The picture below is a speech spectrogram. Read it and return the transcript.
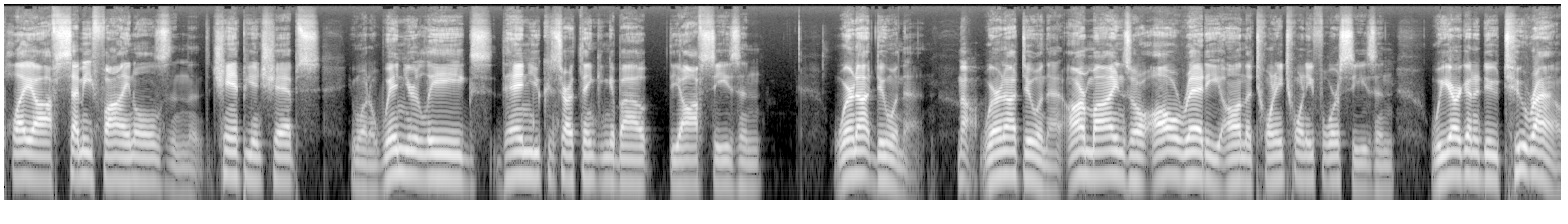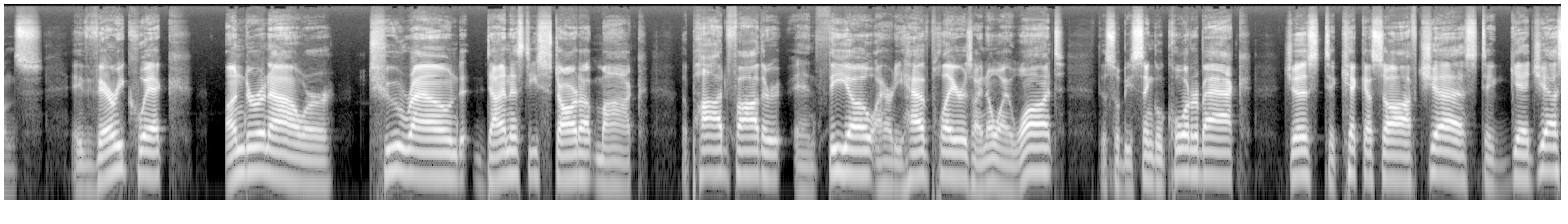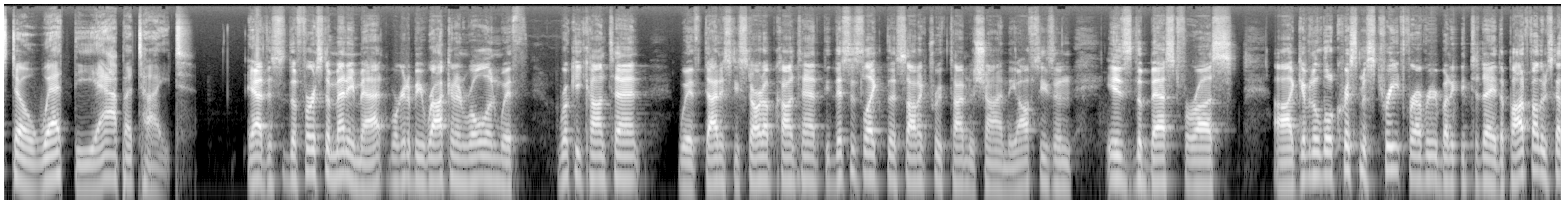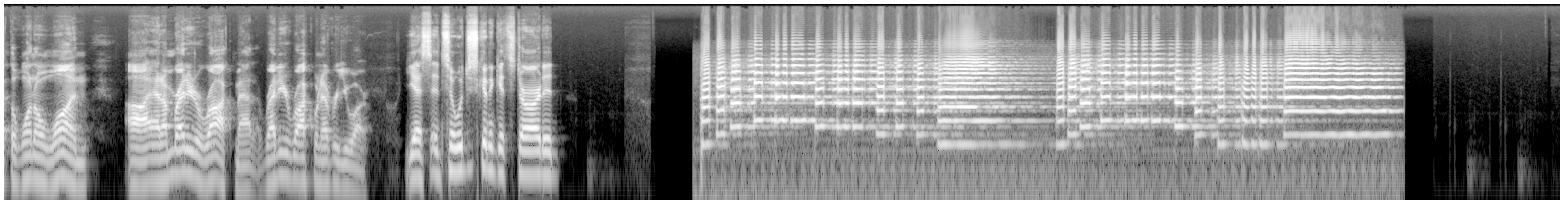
playoff semifinals and the championships. You want to win your leagues. Then you can start thinking about the offseason. We're not doing that. No. We're not doing that. Our minds are already on the 2024 season. We are going to do two rounds, a very quick, under an hour, two round dynasty startup mock. The Podfather and Theo, I already have players I know I want. This will be single quarterback just to kick us off, just to get, just to whet the appetite. Yeah, this is the first of many, Matt. We're going to be rocking and rolling with rookie content, with Dynasty startup content. This is like the Sonic Truth time to shine. The offseason is the best for us. Uh, giving a little Christmas treat for everybody today. The Podfather's got the 101, uh, and I'm ready to rock, Matt. Ready to rock whenever you are. Yes, and so we're just going to get started.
